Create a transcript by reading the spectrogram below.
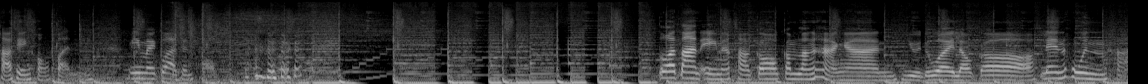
ค่ะ เพลงของขวัญมีไม้กวาดเป็นพร็อพตัวตาลเองนะคะก็กำลังหางานอยู่ด้วยแล้วก็เล่นหุ้นค่ะ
